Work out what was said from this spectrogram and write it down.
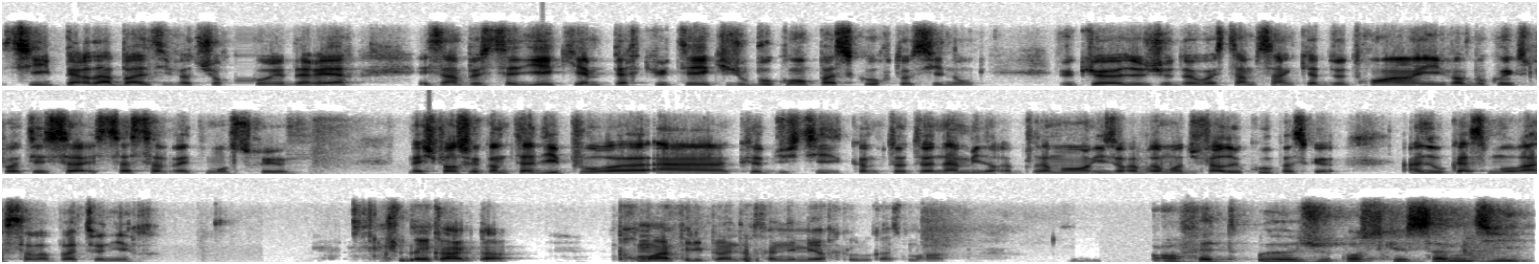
S'il perd la balle, il va toujours courir derrière. Et c'est un peu cet ailier qui aime percuter et qui joue beaucoup en passe courte aussi. Donc, vu que le jeu de West Ham, c'est un 4-2-3-1, il va beaucoup exploiter ça. Et ça, ça va être monstrueux. Mais je pense que, comme tu as dit, pour euh, un club du style comme Tottenham, il aurait vraiment, ils auraient vraiment dû faire le coup parce que un Lucas Moura, ça va pas tenir. Je suis d'accord avec toi. Pour moi, Philippe Anderson est meilleur que Lucas Moura. En fait, euh, je pense que samedi,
